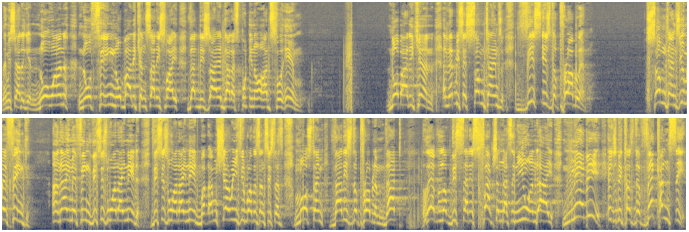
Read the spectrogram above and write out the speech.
Let me say it again. No one, no thing, nobody can satisfy that desire God has put in our hearts for Him. Nobody can. And let me say, sometimes this is the problem. Sometimes you may think, and I may think this is what I need. This is what I need. But I'm sharing with you, brothers and sisters, most time that is the problem. That level of dissatisfaction that's in you and I, maybe it's because the vacancy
